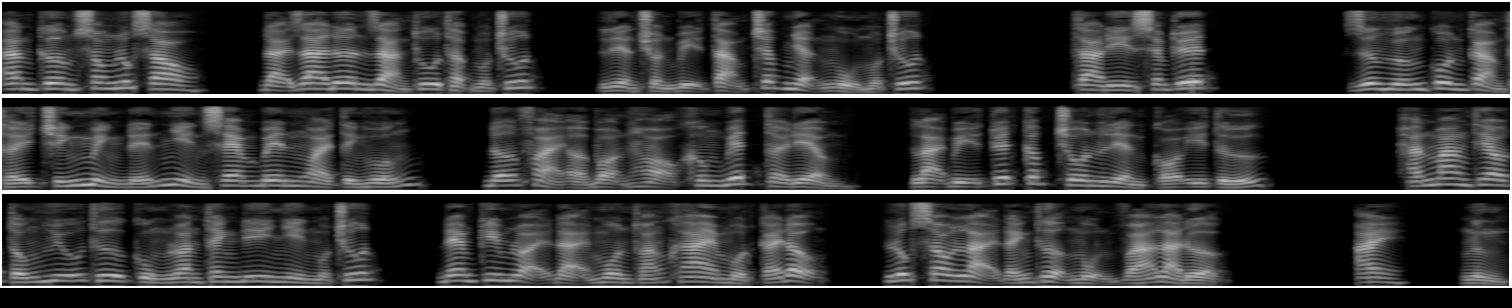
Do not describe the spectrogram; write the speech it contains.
Ăn cơm xong lúc sau, đại gia đơn giản thu thập một chút, liền chuẩn bị tạm chấp nhận ngủ một chút. Ta đi xem tuyết. Dương hướng côn cảm thấy chính mình đến nhìn xem bên ngoài tình huống, đỡ phải ở bọn họ không biết thời điểm, lại bị tuyết cấp trôn liền có ý tứ. Hắn mang theo Tống Hữu Thư cùng Loan Thanh đi nhìn một chút, đem kim loại đại môn thoáng khai một cái động, lúc sau lại đánh thượng mụn vá là được. Ai, ngừng.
